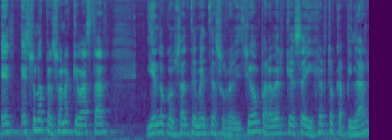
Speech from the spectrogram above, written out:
él es una persona que va a estar yendo constantemente a su revisión para ver que ese injerto capilar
